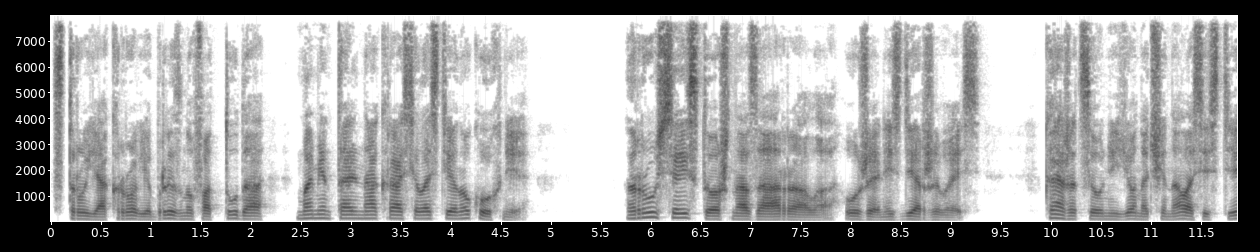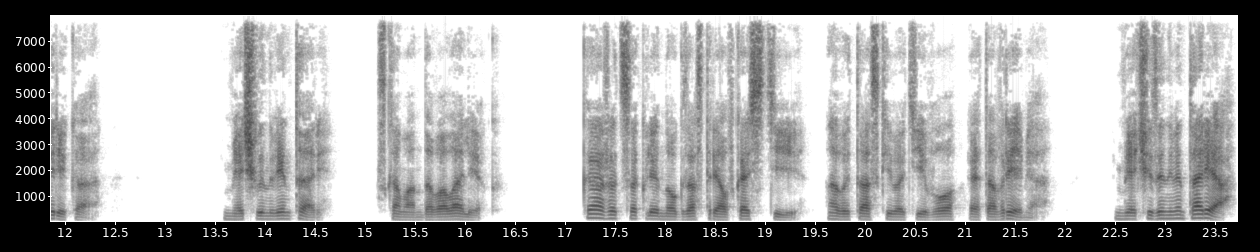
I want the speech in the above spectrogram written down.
Струя крови, брызнув оттуда, моментально окрасила стену кухни. Руся истошно заорала, уже не сдерживаясь. Кажется, у нее начиналась истерика. «Меч в инвентарь», — скомандовал Олег. Кажется, клинок застрял в кости, а вытаскивать его — это время. Меч из инвентаря.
